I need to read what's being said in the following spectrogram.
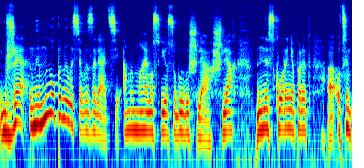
вже не ми опинилися в ізоляції, а ми маємо свій особливий шлях, шлях нескорення перед а, оцим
